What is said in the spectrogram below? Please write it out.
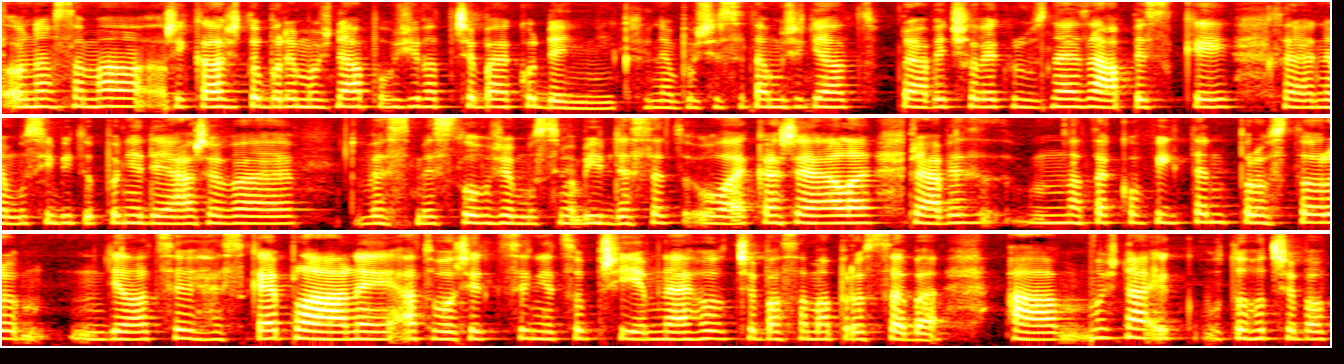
ona sama říkala, že to bude možná používat třeba jako denník, nebo že se tam může dělat právě člověk různé zápisky, které nemusí být úplně diářové, ve smyslu, že musíme být v 10 u lékaře, ale právě na takový ten prostor dělat si hezké plány a tvořit si něco příjemného třeba sama pro sebe. A možná i u toho třeba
